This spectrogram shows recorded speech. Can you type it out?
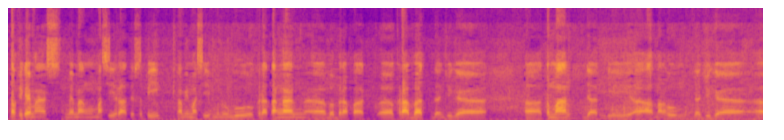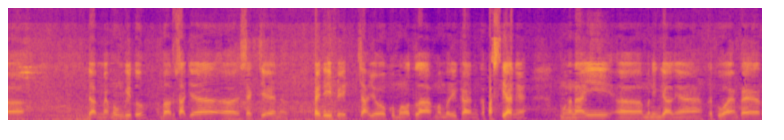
Taufik Emas memang masih relatif sepi. Kami masih menunggu kedatangan uh, beberapa uh, kerabat dan juga uh, teman dari uh, almarhum dan juga uh, dan memang begitu baru saja uh, Sekjen PDIP Cahyo Kumolo telah memberikan kepastiannya mengenai uh, meninggalnya Ketua MPR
